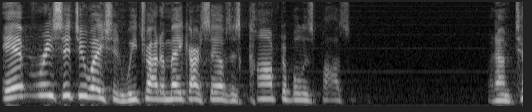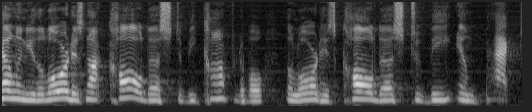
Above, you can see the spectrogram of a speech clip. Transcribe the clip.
Every situation, we try to make ourselves as comfortable as possible. But I'm telling you, the Lord has not called us to be comfortable, the Lord has called us to be impactful.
